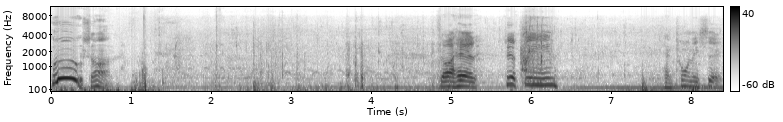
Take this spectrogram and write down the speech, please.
Whoo, son. So I had 15 and 26.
